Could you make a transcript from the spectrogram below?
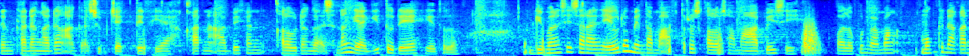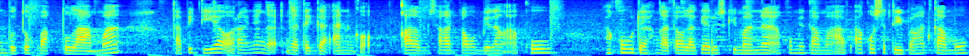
dan kadang-kadang agak subjektif ya karena AB kan kalau udah nggak senang ya gitu deh gitu loh gimana sih caranya ya udah minta maaf terus kalau sama AB sih walaupun memang mungkin akan butuh waktu lama tapi dia orangnya nggak nggak tegaan kok. Kalau misalkan kamu bilang aku aku udah nggak tahu lagi harus gimana aku minta maaf aku sedih banget kamu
